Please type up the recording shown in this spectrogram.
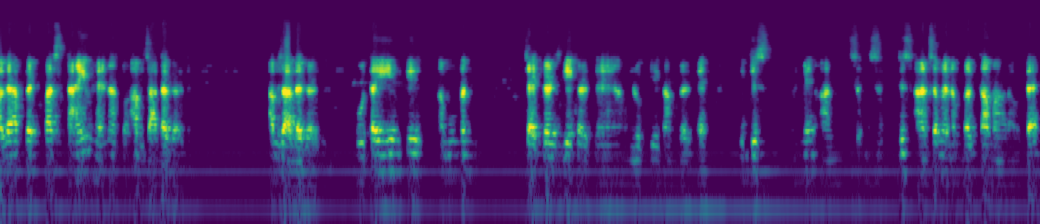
अगर आपके पास टाइम है ना तो आप ज़्यादा कर दें। अब ज़्यादा कर दें होता ये है कि अमूमन चेकर्स ये करते हैं, हम लोग ये काम करते हैं कि जिस में आंसर जिस आंसर में नंबर कम आ रहा होता है,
